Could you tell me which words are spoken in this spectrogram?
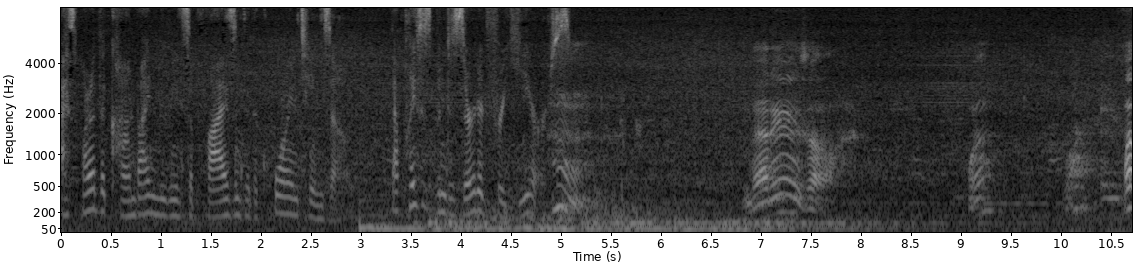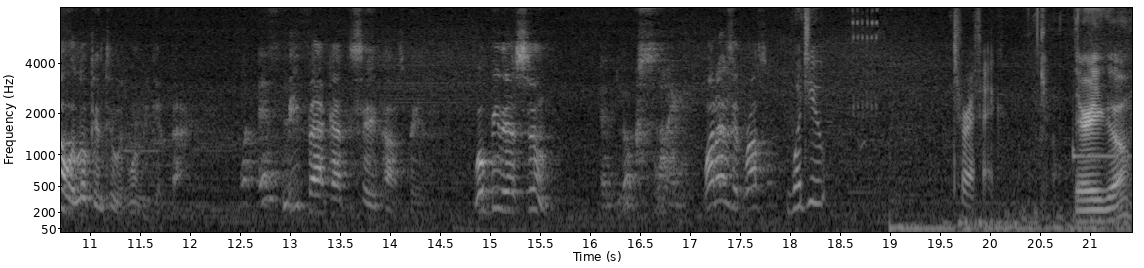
I spotted the Combine moving supplies into the quarantine zone. That place has been deserted for years. Hmm. That is all. Well, What is... well, we'll look into it when we get back. What is this? Meet back at the safe house, baby. We'll be there soon. It looks like... What is it, Russell? What do you... Terrific. There you go.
